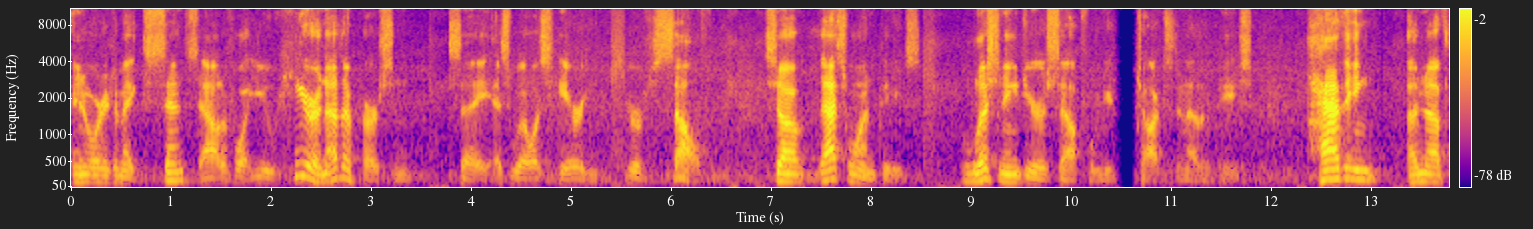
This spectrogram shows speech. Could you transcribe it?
in order to make sense out of what you hear another person say as well as hearing yourself. So that's one piece. Listening to yourself when you talk is another piece. Having enough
